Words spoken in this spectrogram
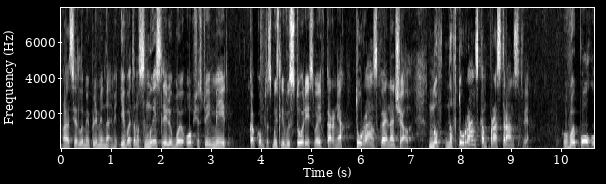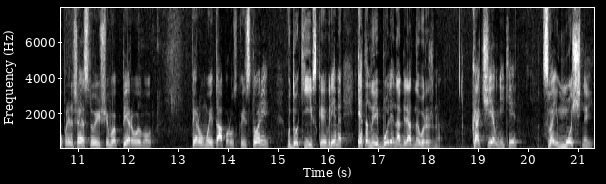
оседлыми племенами. И в этом смысле любое общество имеет в каком-то смысле в истории своей, в корнях, туранское начало. Но в, на, в туранском пространстве, в эпоху предшествующего первому, первому этапу русской истории, в докиевское время, это наиболее наглядно выражено. Кочевники своей мощной,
